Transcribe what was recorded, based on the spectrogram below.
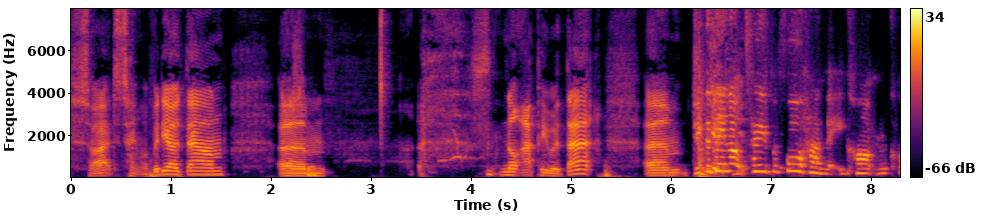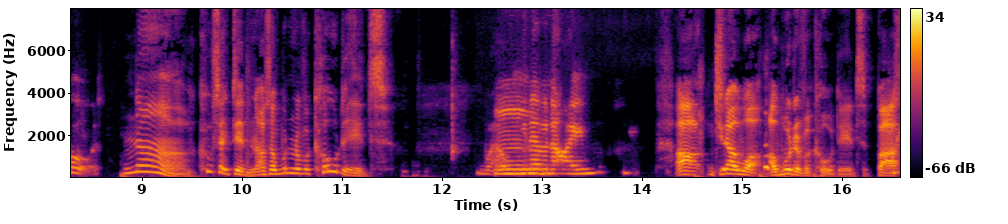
So I had to take my video down. Um, not happy with that. Um, did Did get- they not tell you beforehand that you can't record? No, of course they didn't. Else I wouldn't have recorded. Well, Mm. you never know. Oh, do you know what? I would have recorded, but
